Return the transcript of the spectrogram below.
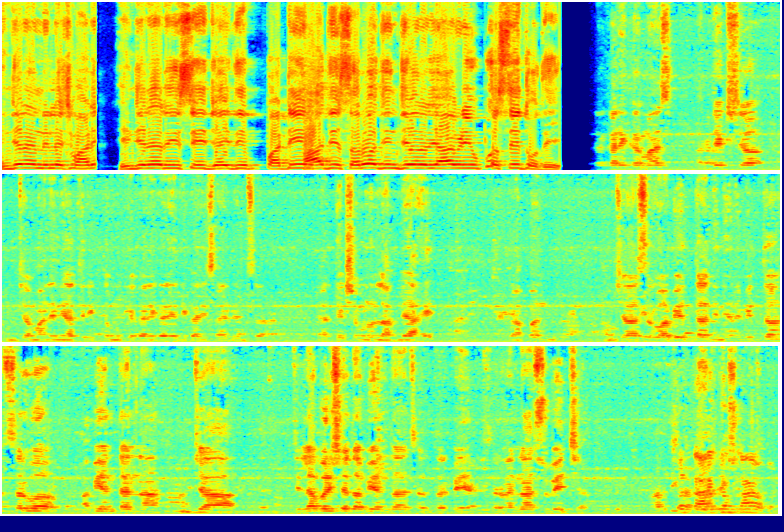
engineer Nilesh Madi engineer E C Jaydeep Patil आदी सर्वच इंजिनियर यावेळी उपस्थित होते. कार्यक्रमास अध्यक्ष आमच्या माननीय अतिरिक्त मुख्य कार्यकारी अधिकारी साहेब यांचं हे अध्यक्ष म्हणून लाभले आहेत. आपण आमच्या सर्व अभियंता दिनानिमित्त सर्व अभियंत्यांना आमच्या जिल्हा परिषद अभियंता तर्फे सर्वांना शुभेच्छा. कार्यक्रम. काय होता?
